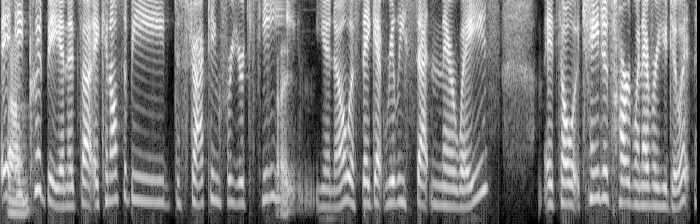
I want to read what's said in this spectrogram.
it, um, it, could be, and it's uh, it can also be distracting for your team. Right. You know, if they get really set in their ways, it's all change is hard whenever you do it.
